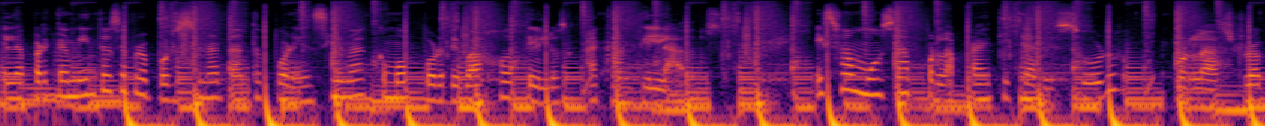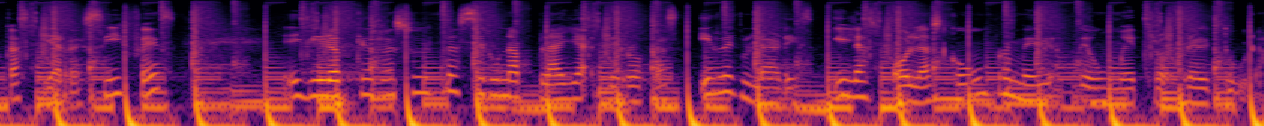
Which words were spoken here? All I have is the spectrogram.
El aparcamiento se proporciona tanto por encima como por debajo de los acantilados. Es famosa por la práctica de surf, por las rocas y arrecifes, y lo que resulta ser una playa de rocas irregulares y las olas con un promedio de un metro de altura.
